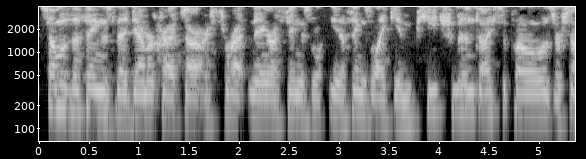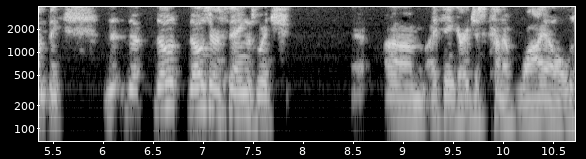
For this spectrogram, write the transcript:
Some of the things that Democrats are threatening are things, you know, things like impeachment, I suppose, or something. The, the, those are things which um, I think are just kind of wild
